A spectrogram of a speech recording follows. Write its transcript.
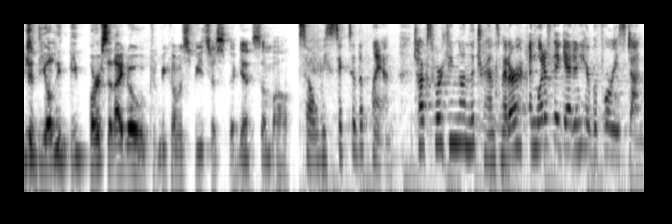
You're the only person I know who could become a speechless s- again somehow. So we stick to the plan. Chuck's working on the transmitter. And what if they get in here before he's done?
